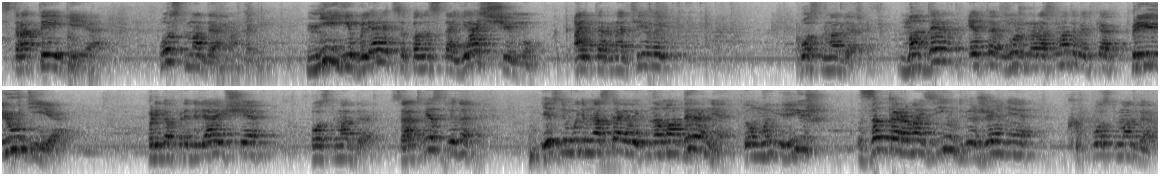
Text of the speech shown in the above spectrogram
стратегия постмодерна, не является по-настоящему альтернативой постмодерна. Модерн это можно рассматривать как прелюдия, предопределяющая постмодерн. Соответственно, если будем настаивать на модерне, то мы лишь затормозим движение к постмодерну.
